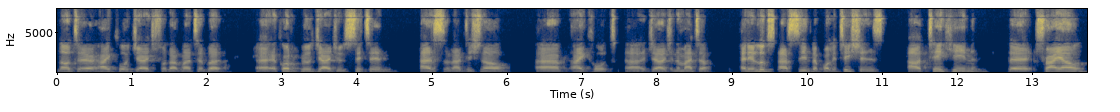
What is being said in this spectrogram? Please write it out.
not a high court judge for that matter, but a court of appeal judge who's sitting as an additional uh, high court uh, judge in the matter. And it looks as if the politicians are taking the trial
